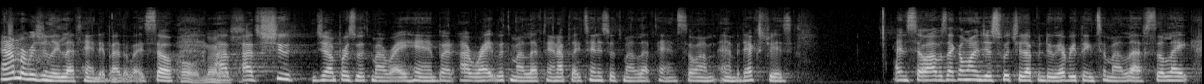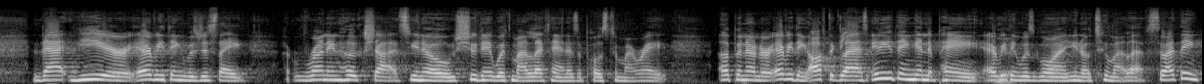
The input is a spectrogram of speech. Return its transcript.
and I'm originally left-handed, by the way. So Oh, nice. I, I shoot jumpers with my right hand, but I write with my left hand. I play tennis with my left hand, so I'm ambidextrous. And so I was like, I want to just switch it up and do everything to my left. So like that year, everything was just like running hook shots, you know, shooting it with my left hand as opposed to my right. Up and under everything, off the glass, anything in the paint, everything Yeah. was going, you know, to my left. So I think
